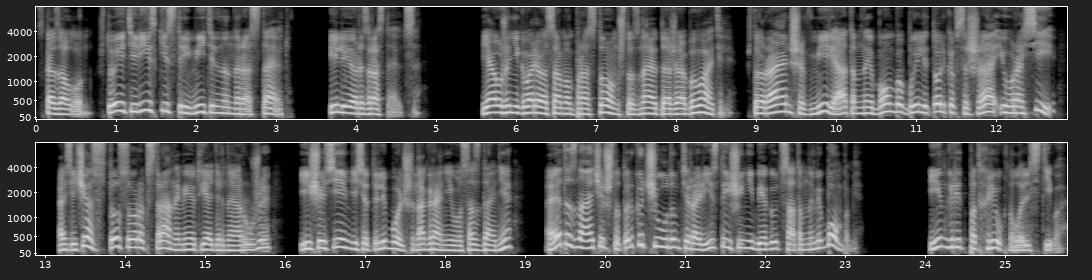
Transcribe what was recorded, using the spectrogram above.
сказал он, что эти риски стремительно нарастают. Или разрастаются. Я уже не говорю о самом простом, что знают даже обыватели, что раньше в мире атомные бомбы были только в США и у России, а сейчас 140 стран имеют ядерное оружие, еще 70 или больше на грани его создания, а это значит, что только чудом террористы еще не бегают с атомными бомбами. Ингрид подхрюкнула льстиво.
